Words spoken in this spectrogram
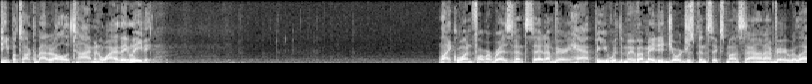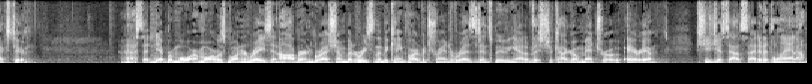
people talk about it all the time and why are they leaving? Like one former resident said, I'm very happy with the move I made to Georgia. It's been six months now, and I'm very relaxed here. Uh, said Deborah Moore. Moore was born and raised in Auburn, Gresham, but recently became part of a trend of residents moving out of the Chicago metro area She's just outside of Atlanta.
